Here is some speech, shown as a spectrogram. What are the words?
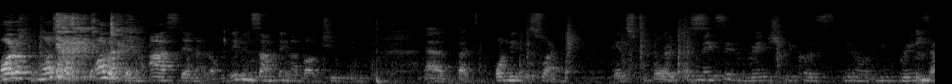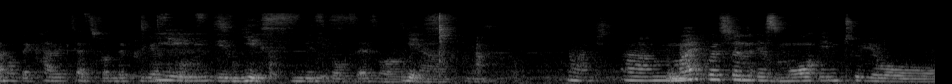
All of most of all of them are standalones. Even something about you is, uh, but only this one gets to go But it makes it rich because you know you bring some of the characters from the previous books in, Yes. in these yes. books as well. Yes. Yeah. Alright. Um, my question is more into your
